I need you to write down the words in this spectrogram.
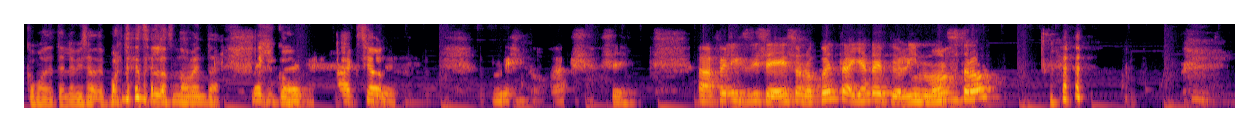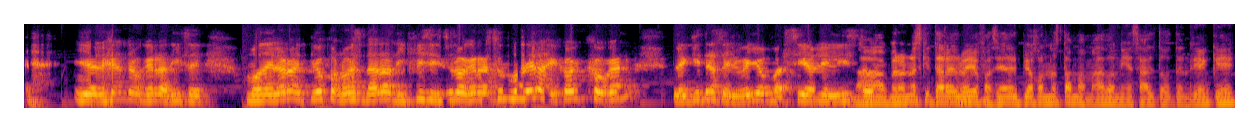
como de Televisa Deportes de los 90. México, acción. México, acción, sí. Ah, Félix dice, eso no cuenta, y anda el piolín monstruo. y Alejandro Guerra dice, Modelar al piojo no es nada difícil, solo agarras un modelo de Hulk Hogan, le quitas el vello facial y listo. No, pero no es quitar el vello facial, el piojo no está mamado ni es alto, tendrían que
